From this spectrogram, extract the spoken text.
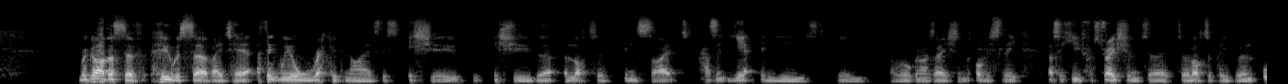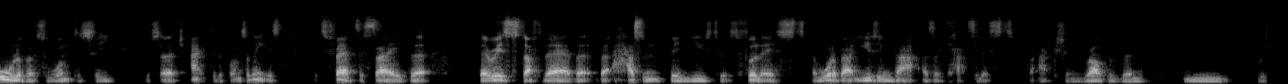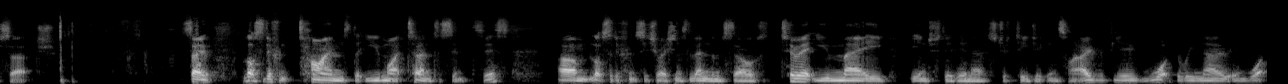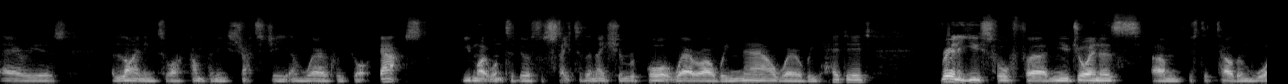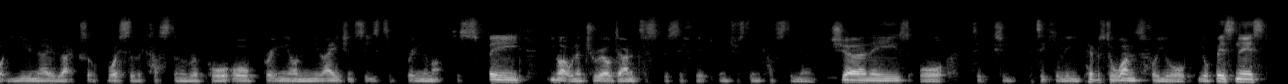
regardless of who was surveyed here, I think we all recognise this issue, the issue that a lot of insight hasn't yet been used in our organisations. Obviously, that's a huge frustration to, to a lot of people, and all of us want to see research acted upon. So I think it's it's fair to say that there is stuff there that, that hasn't been used to its fullest. And what about using that as a catalyst for action rather than new research? So lots of different times that you might turn to synthesis. Um, lots of different situations lend themselves to it. You may be interested in a strategic insight overview. What do we know in what areas aligning to our company strategy and where have we got gaps? You might want to do a state of the nation report. Where are we now? Where are we headed? Really useful for new joiners, um, just to tell them what you know, that sort of voice of the customer report, or bringing on new agencies to bring them up to speed. You might want to drill down into specific, interesting customer journeys, or particularly, particularly pivotal ones for your, your business,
